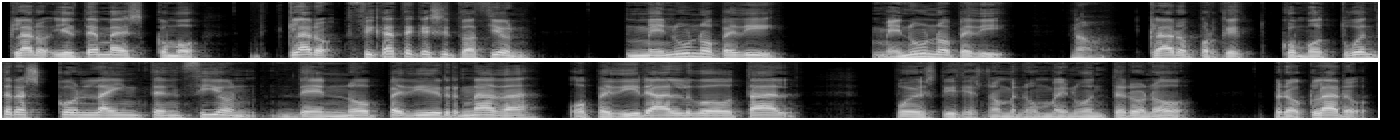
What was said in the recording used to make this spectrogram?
claro, y el tema es como, claro, fíjate qué situación. Menú no pedí, menú no pedí. No. Claro, porque como tú entras con la intención de no pedir nada o pedir algo tal, pues dices, no, un menú entero no. Pero claro,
